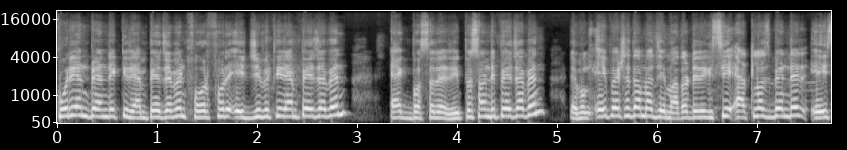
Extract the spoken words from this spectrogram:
কোরিয়ান ব্র্যান্ডের একটি র্যাম পেয়ে যাবেন ফোর ফোর এইট জিবি একটি র্যাম পেয়ে যাবেন, এক বছরের রিপ্লেসমেন্টটি পেয়ে যাবেন, এবং এই পেশাতে আমরা যে মাদারটি রেখেছি অ্যাটলাস ব্র্যান্ডের এইচ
